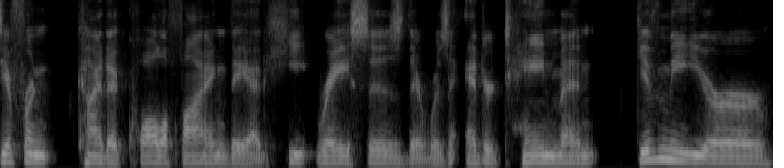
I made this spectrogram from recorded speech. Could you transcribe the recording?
different kind of qualifying. They had heat races. There was entertainment. Give me your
